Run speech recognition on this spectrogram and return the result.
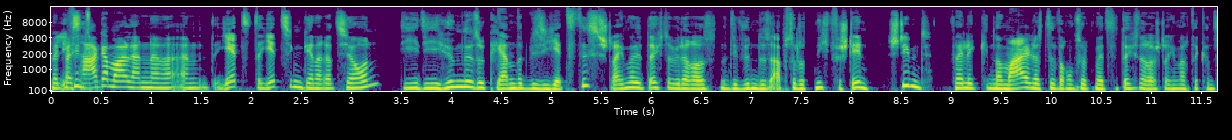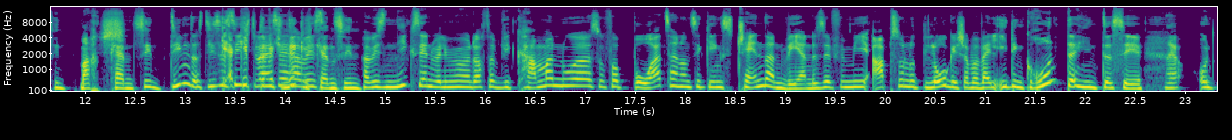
Weil ich Weil finde, sag einmal an, an, an jetzt, der jetzigen Generation, die die Hymne so gelernt hat, wie sie jetzt ist, streichen wir die Töchter wieder raus. Die würden das absolut nicht verstehen. stimmt. Völlig normal, dass du, warum sollten wir jetzt die Töchter rausstreichen? Macht ja keinen Sinn. Macht keinen Sinn. Stimmt, aus dieser Ergibt Sichtweise habe wirklich ich es nie gesehen, weil ich mir immer gedacht habe, wie kann man nur so verbohrt sein und sich gegens Gendern wehren? Das ist ja für mich absolut logisch, aber weil ich den Grund dahinter sehe Ja. und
